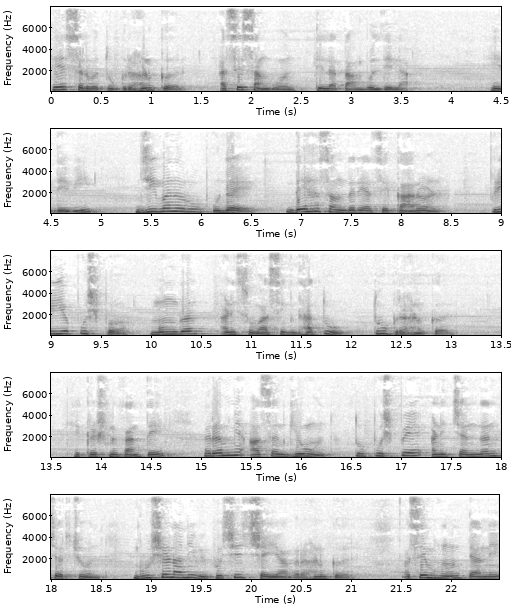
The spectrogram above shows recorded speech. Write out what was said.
हे सर्व तू ग्रहण कर असे सांगून तिला तांबूल दिला. हे देवी जीवनरूप उदय देह सौंदर्याचे कारण प्रिय पुष्प मंगल आणि सुवासिक धातू तू ग्रहण कर. हे कृष्णकांते रम्य आसन घेऊन तू पुष्पे आणि चंदन चर्चून भूषण आणि विभूषित शय्या ग्रहण कर असे म्हणून त्याने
